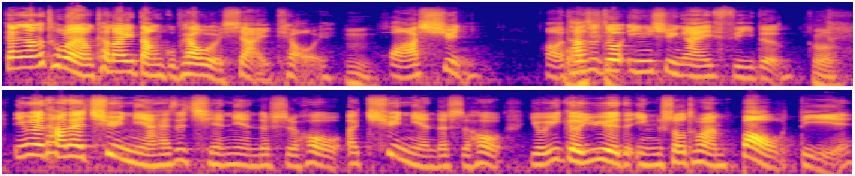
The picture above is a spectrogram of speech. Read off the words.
刚刚突然有看到一档股票，我有吓一跳，哎，嗯，华讯。哦，他是做音讯 IC 的，嗯，因为他在去年还是前年的时候，呃，去年的时候有一个月的营收突然暴跌，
